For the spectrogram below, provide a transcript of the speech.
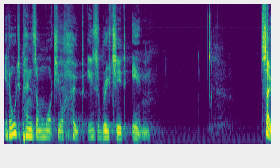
It all depends on what your hope is rooted in. So,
